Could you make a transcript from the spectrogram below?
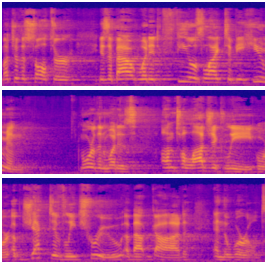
Much of the Psalter is about what it feels like to be human more than what is ontologically or objectively true about God and the world.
